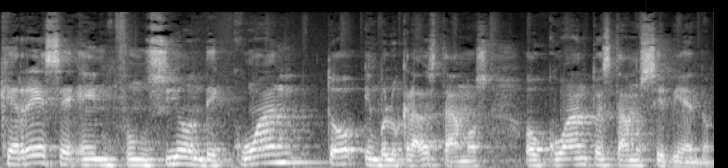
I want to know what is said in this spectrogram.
crece en función de cuánto involucrado estamos o cuánto estamos sirviendo.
